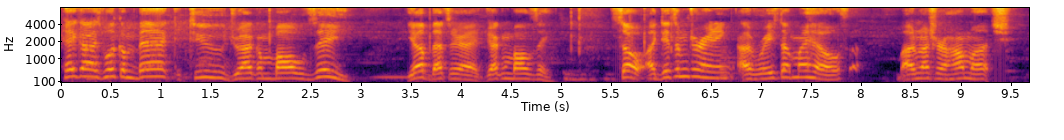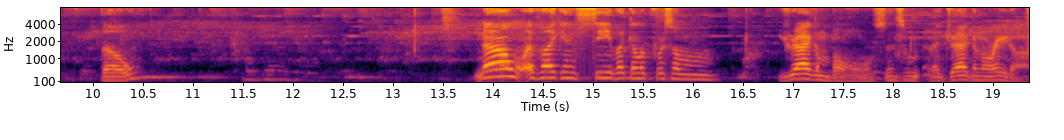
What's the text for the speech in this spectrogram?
Hey guys, welcome back to Dragon Ball Z. Yep, that's right, Dragon Ball Z. So, I did some training, I raised up my health, but I'm not sure how much, though. Now, if I can see if I can look for some Dragon Balls and some a Dragon Radar.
